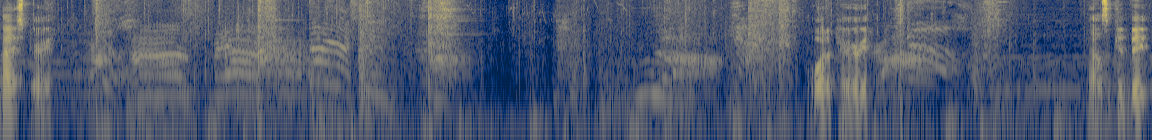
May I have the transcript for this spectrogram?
Nice parry. What a parry. That was a good bait.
